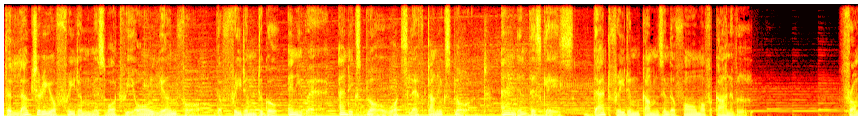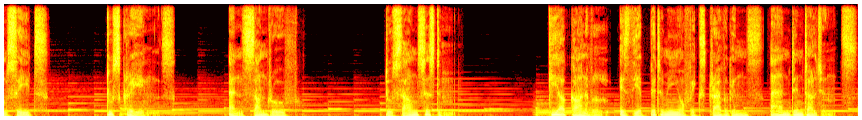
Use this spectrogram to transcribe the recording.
The luxury of freedom is what we all yearn for. The freedom to go anywhere and explore what's left unexplored. And in this case, that freedom comes in the form of a carnival. From seats to screens and sunroof to sound system Kia Carnival is the epitome of extravagance and indulgence.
